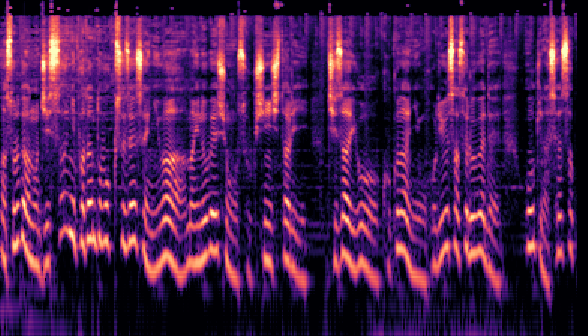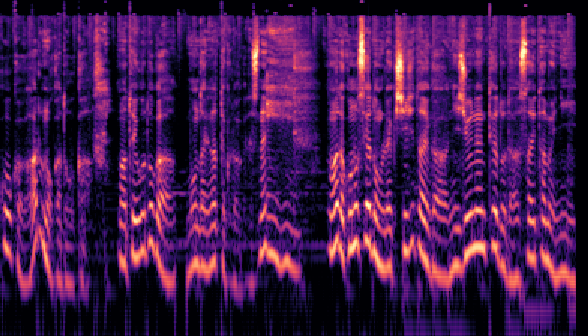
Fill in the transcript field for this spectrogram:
まあ、それではあの実際にパテントボックス税制には、まあ、イノベーションを促進したり知財を国内に保留させる上で大きな政策効果があるのかどうか、はい、まあ、ということが問題になってくるわけですね。えーまだこの制度の歴史自体が20年程度で浅いために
